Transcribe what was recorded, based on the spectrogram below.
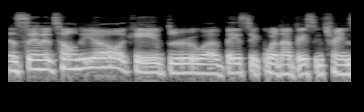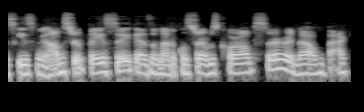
in San Antonio. I came through a basic, well, not basic training, excuse me, officer basic as a medical service corps officer, and now I'm back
